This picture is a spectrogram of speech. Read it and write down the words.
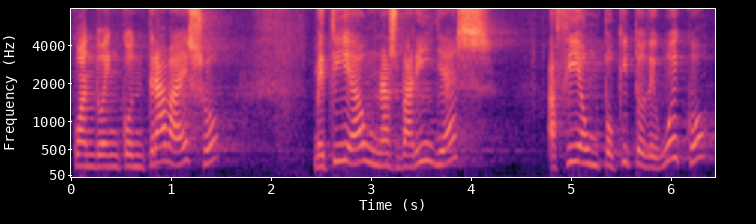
cuando encontraba eso, metía unas varillas, hacía un poquito de hueco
